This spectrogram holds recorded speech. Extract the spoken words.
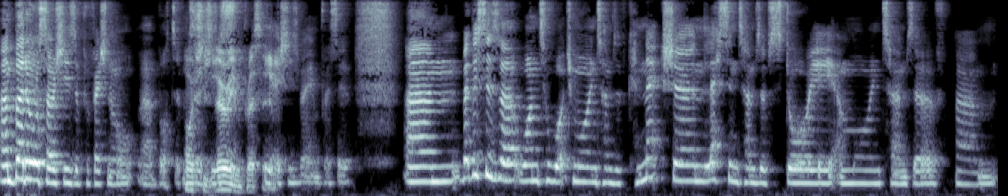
Um, but also, she's a professional uh, bottom. Oh, so she's very impressive. Yeah, she's very impressive. Um, but this is a one to watch more in terms of connection, less in terms of story, and more in terms of um,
